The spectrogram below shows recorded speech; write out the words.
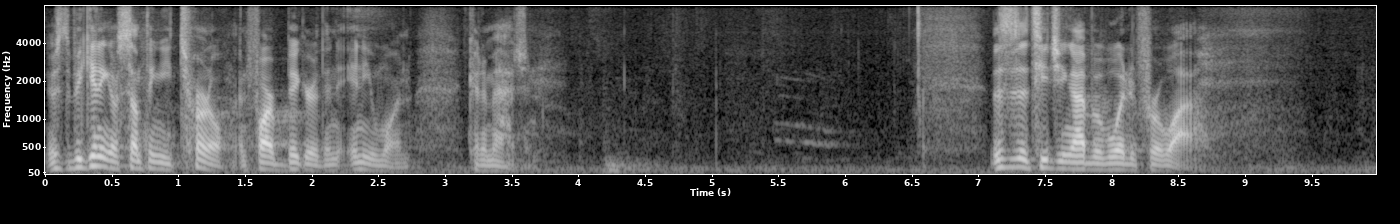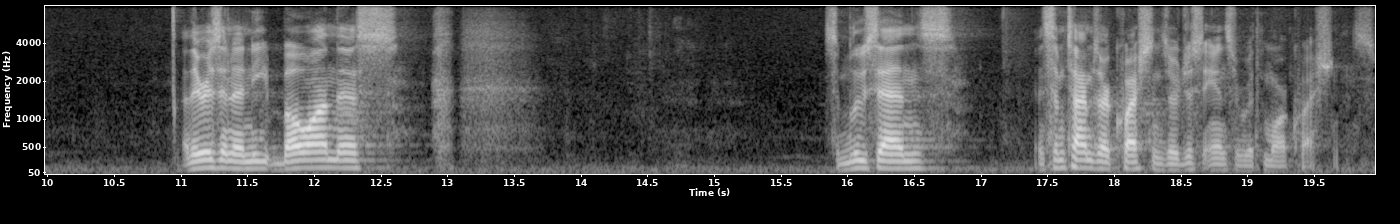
It was the beginning of something eternal and far bigger than anyone could imagine. This is a teaching I've avoided for a while. There isn't a neat bow on this, some loose ends, and sometimes our questions are just answered with more questions.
